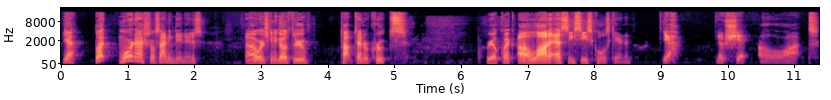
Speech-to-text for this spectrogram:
Yeah, but more National Signing Day news. Uh, we're just going to go through top 10 recruits real quick. A lot of SEC schools, Kieran. Yeah. No shit. A lot.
